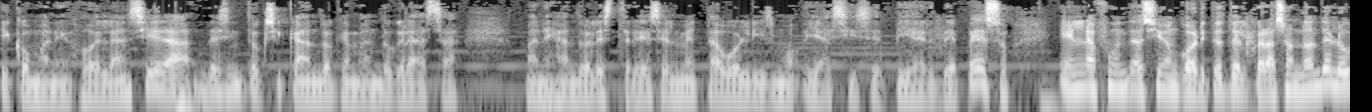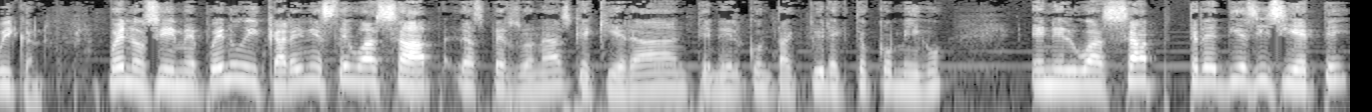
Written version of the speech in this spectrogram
y con manejo de la ansiedad, desintoxicando, quemando grasa, manejando el estrés, el metabolismo y así se pierde peso. En la Fundación Gorritos del Corazón, ¿dónde lo ubican? Bueno, sí, me pueden ubicar en este WhatsApp las personas que quieran tener contacto directo conmigo en el WhatsApp 317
